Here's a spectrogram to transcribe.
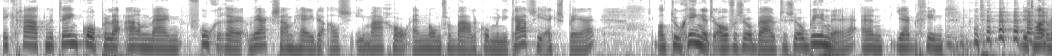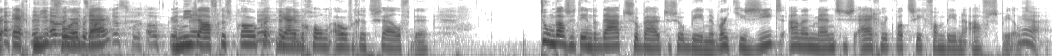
ik ga het meteen koppelen aan mijn vroegere werkzaamheden als imago- en non-verbale communicatie-expert. Want toen ging het over zo buiten, zo binnen. En jij begint, dit hadden we echt niet voorbereid. afgesproken. Niet Nee. afgesproken. Jij begon over hetzelfde. Toen was het inderdaad zo buiten, zo binnen. Wat je ziet aan een mens is eigenlijk wat zich van binnen afspeelt. Ja,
